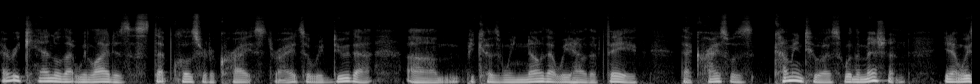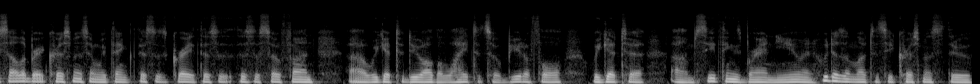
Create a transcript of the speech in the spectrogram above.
every candle that we light is a step closer to Christ, right? So we do that um, because we know that we have the faith that Christ was coming to us with a mission you know, we celebrate Christmas and we think this is great. This is this is so fun. Uh, we get to do all the lights. It's so beautiful. We get to um, see things brand new. And who doesn't love to see Christmas through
